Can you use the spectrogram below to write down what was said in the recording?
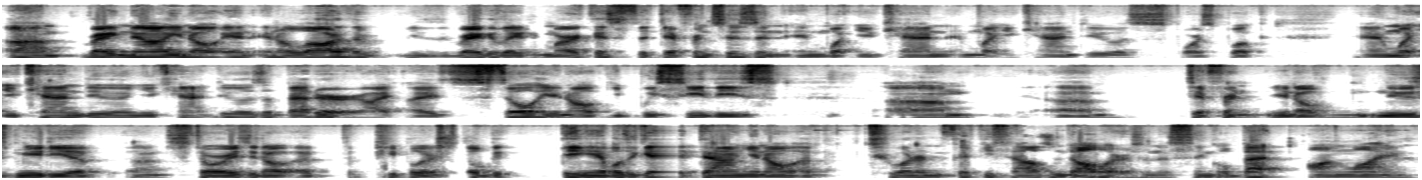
um, right now, you know, in, in a lot of the, regulated markets, the differences in, in what you can and what you can't do as a sports book and what you can do and you can't do as a better. I, I still, you know, we see these um, um, different, you know, news media um, stories. You know, uh, the people are still be, being able to get down, you know, two hundred and fifty thousand dollars in a single bet online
